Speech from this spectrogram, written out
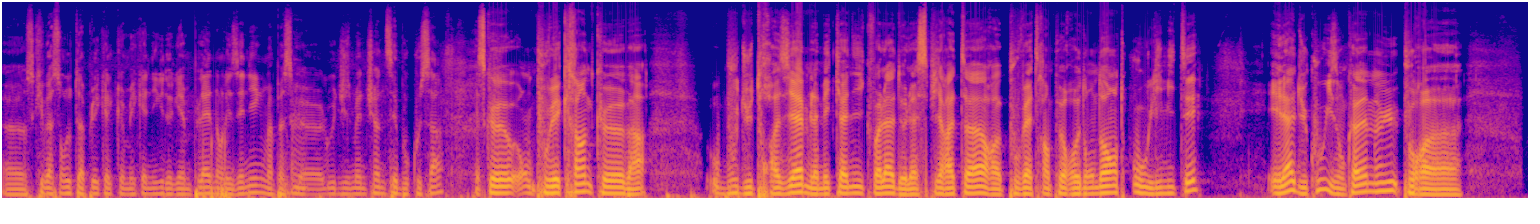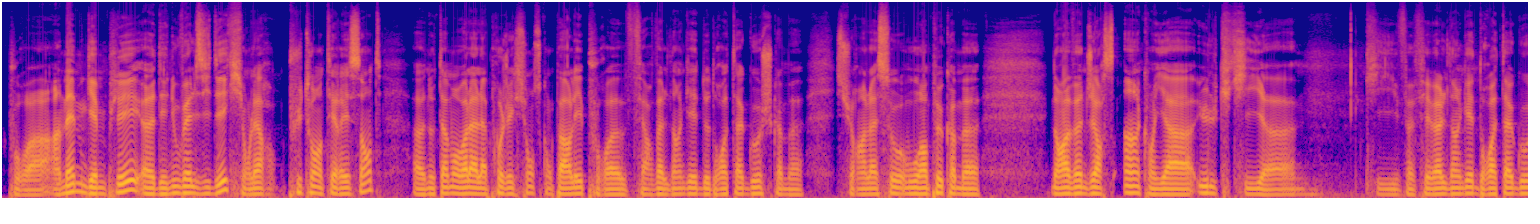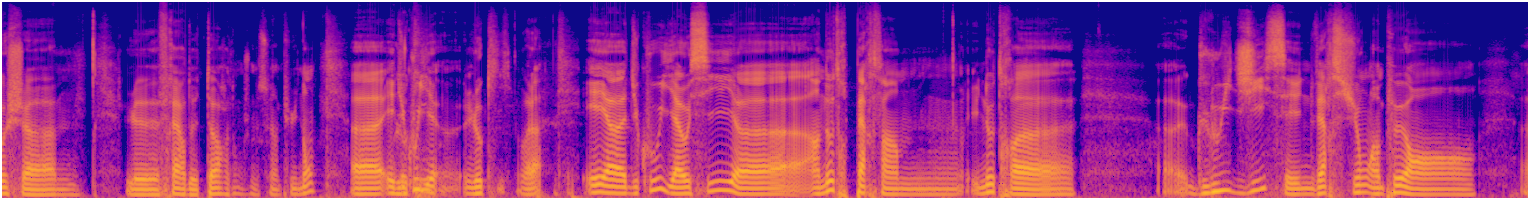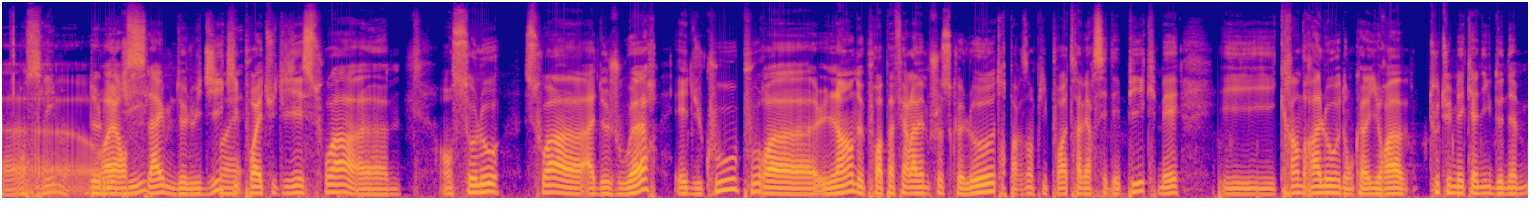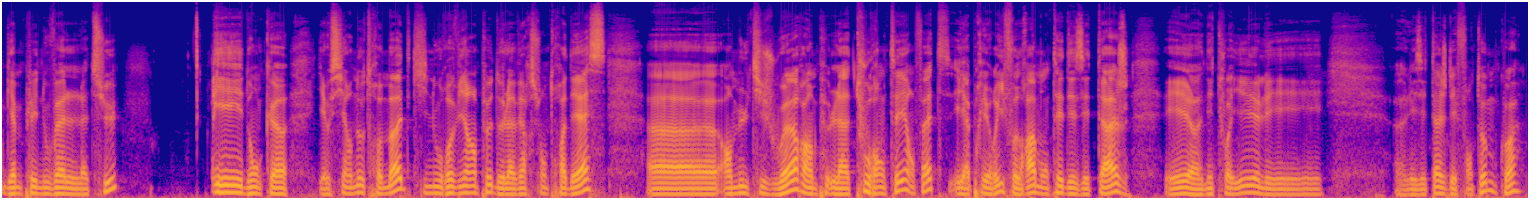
euh, ce qui va sans doute appeler quelques mécaniques de gameplay dans les énigmes, hein, parce que Luigi's Mansion c'est beaucoup ça. Parce que on pouvait craindre que, bah, au bout du troisième, la mécanique voilà, de l'aspirateur euh, pouvait être un peu redondante ou limitée. Et là, du coup, ils ont quand même eu, pour, euh, pour euh, un même gameplay, des nouvelles idées qui ont l'air plutôt intéressantes. Notamment voilà, la projection, ce qu'on parlait pour faire valdinguer de droite à gauche comme sur un lasso, ou un peu comme dans Avengers 1 quand il y a Hulk qui, qui fait valdinguer de droite à gauche le frère de Thor, donc je me souviens plus le nom. Euh, et du coup, il y a- Loki, voilà. Et euh, du coup, il y a aussi euh, un autre enfin, une autre euh, euh, Luigi, c'est une version un peu en de slime de Luigi qui pourrait être utilisé soit euh, en solo soit euh, à deux joueurs et du coup pour euh, l'un ne pourra pas faire la même chose que l'autre. Par exemple il pourra traverser des pics mais il craindra l'eau. Donc euh, il y aura toute une mécanique de gameplay nouvelle là-dessus. Et donc il y a aussi un autre mode qui nous revient un peu de la version 3DS euh, en multijoueur, un peu la tour hantée en fait. Et a priori il faudra monter des étages et nettoyer les, les étages des fantômes quoi.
